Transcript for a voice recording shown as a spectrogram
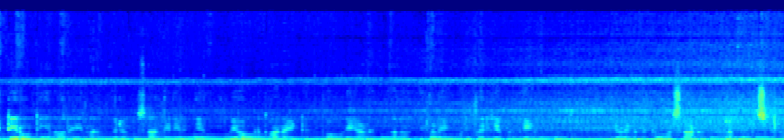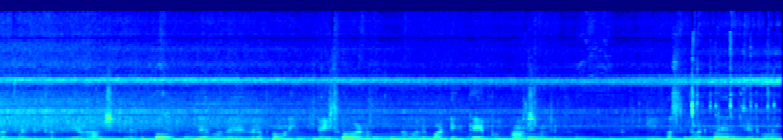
മൾട്ടി റൂട്ടിംഗ് എന്ന് പറയുന്ന ഒരു സാങ്കേതികവിദ്യ ഉപയോഗപ്പെടുത്തുവാനായിട്ട് പോവുകയാണ്. അത് നിങ്ങളെയും കൂടി പരിചയപ്പെടുത്തുകയാണ്. ഇതിന് വേണ്ടുന്ന ടൂൾസാണ് നല്ല മൂർച്ചയുള്ള രണ്ട് കത്തികൾ ആവശ്യമുണ്ട്. അതേപോലെ ഒരു പ്രൂണിങ് നൈഫ് വേണം. അതുപോലെ ബഡിങ് ടേപ്പും ആവശ്യമുണ്ട്. ഈ വസ്തുക്കളൊക്കെ നേരത്തെ എടുത്ത്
